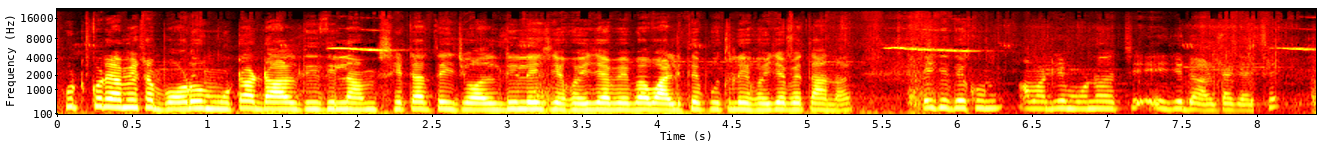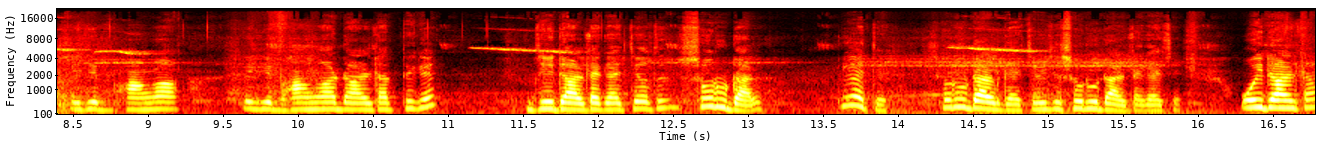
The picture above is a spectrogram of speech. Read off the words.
ফুট করে আমি একটা বড় মোটা ডাল দিয়ে দিলাম, সেটাতেই জল দিলেই যে হয়ে যাবে বা বালিতে পুঁতলেই হয়ে যাবে তা নয়। এই যে দেখুন, আমার যে মনে হচ্ছে এই যে ডালটা গেছে, এই যে ভাঙা, এই যে ভাঙা ডালটার থেকে যে ডালটা গেছে অত সরু ডাল, ঠিক আছে? সরু ডাল গেছে, ওই যে সরু ডালটা গেছে। ওই ডালটা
